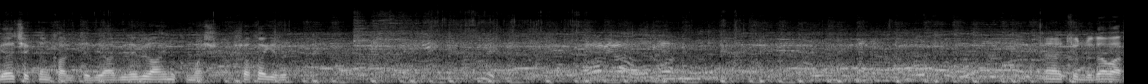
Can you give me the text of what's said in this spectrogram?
Gerçekten kaliteli ya. Birebir aynı kumaş. Şaka gibi. Her türlü de var.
